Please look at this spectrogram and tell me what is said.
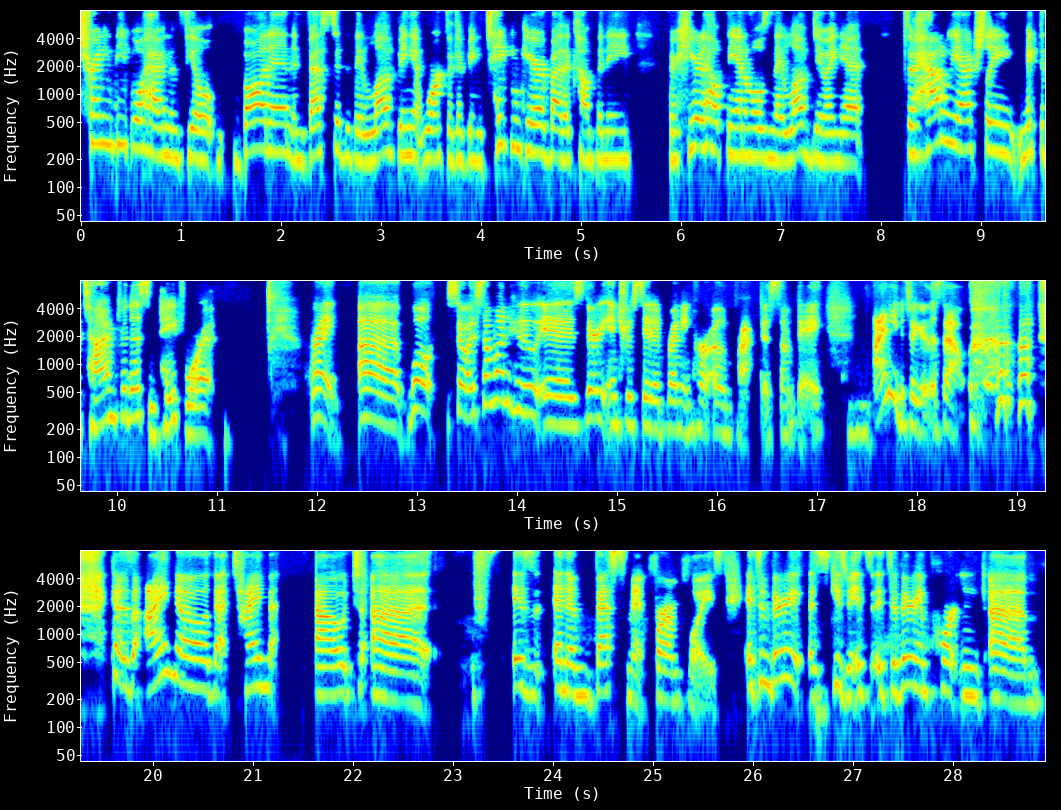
Training people having them feel bought in invested that they love being at work that they're being taken care of by the company. They're here to help the animals and they love doing it so, how do we actually make the time for this and pay for it? Right. Uh, well, so as someone who is very interested in running her own practice someday, mm-hmm. I need to figure this out because I know that time out uh, is an investment for employees. It's a very, excuse me, it's it's a very important um,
